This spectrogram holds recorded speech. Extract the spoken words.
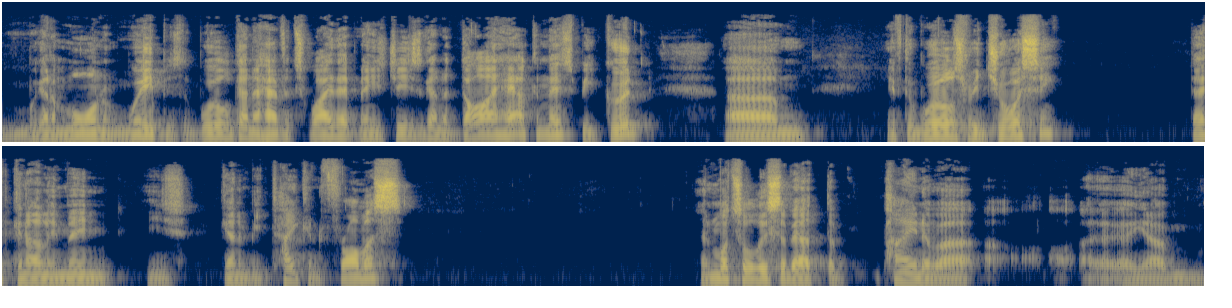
We're going to mourn and weep. Is the world going to have its way? That means Jesus is going to die. How can this be good? Um, if the world's rejoicing, that can only mean he's going to be taken from us. And what's all this about the pain of a, a you um, know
